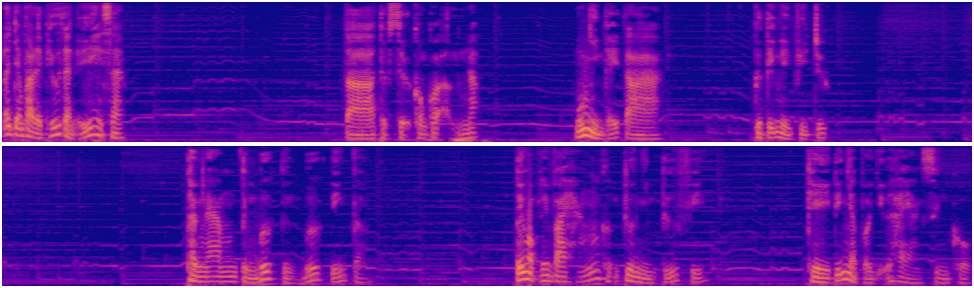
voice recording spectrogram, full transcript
Đó chẳng phải là thiếu thành ý hay sao? Ta thực sự không có ẩn nấp. Muốn nhìn thấy ta, cứ tiến lên phía trước. Thần Nam từng bước từng bước tiến tới. Tử Ngọc lên vai hắn khẩn trương nhìn tứ phía. Khi tiến nhập vào giữa hai hàng xương khô,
